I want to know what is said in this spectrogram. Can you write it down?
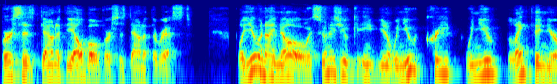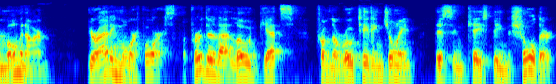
versus down at the elbow versus down at the wrist? Well, you and I know as soon as you, you know, when you create, when you lengthen your moment arm, you're adding more force. The further that load gets from the rotating joint, this in case being the shoulder,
